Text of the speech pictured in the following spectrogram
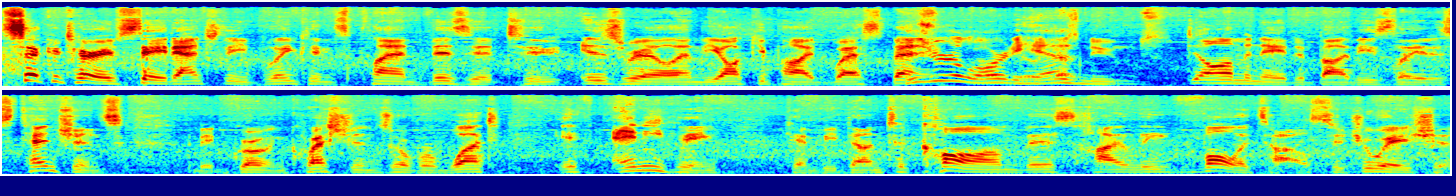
Secretary of State Antony Blinken's planned visit to Israel and the occupied West Bank. Israel already has nukes. Dominated by these latest tensions, amid growing questions over what, if anything, can be done to calm this highly volatile situation.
